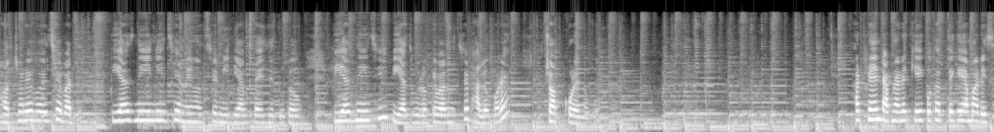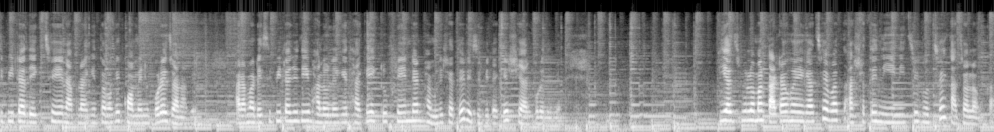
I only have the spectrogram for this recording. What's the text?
ঝরঝরে হয়েছে, এবার পেঁয়াজ নিয়ে নিয়েছি, আমি হচ্ছে মিডিয়াম সাইজে দুটো পেঁয়াজ নিয়েছি, পেঁয়াজগুলোকে এবার হচ্ছে ভালো করে চপ করে নেব। আর ফ্রেন্ড আপনারা কে কোথার থেকে আমার রেসিপিটা দেখছেন, আপনারা কিন্তু আমাকে কমেন্ট করে জানাবেন। আর আমার রেসিপিটা যদি ভালো লেগে থাকে, একটু ফ্রেন্ড অ্যান্ড ফ্যামিলির সাথে রেসিপিটাকে শেয়ার করে দেবেন। পেঁয়াজগুলো আমার কাটা হয়ে গেছে, এবার তার সাথে নিয়ে নিচ্ছি হচ্ছে কাঁচা লঙ্কা।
